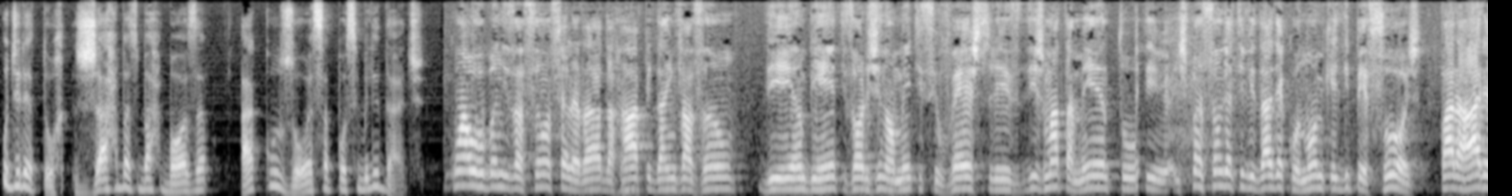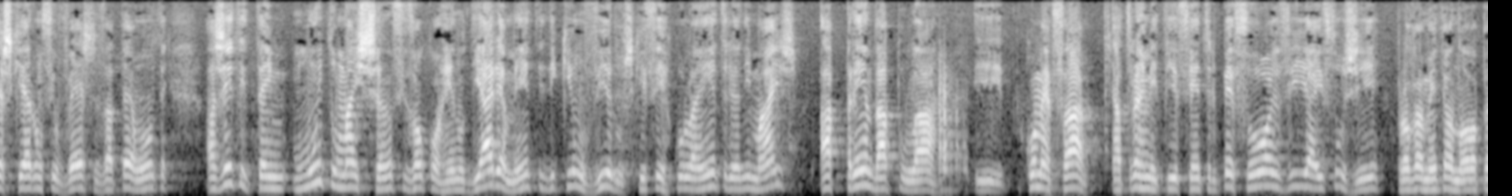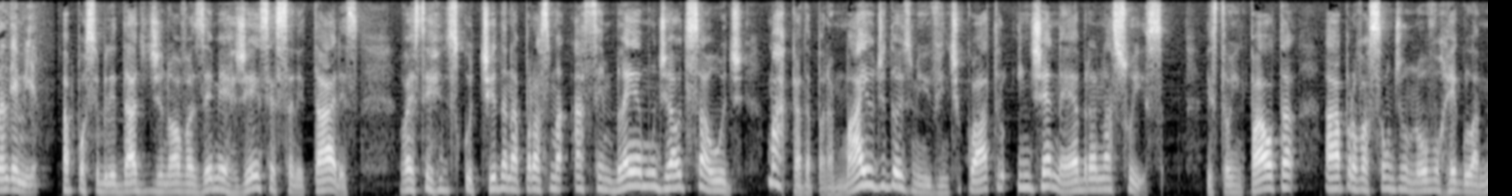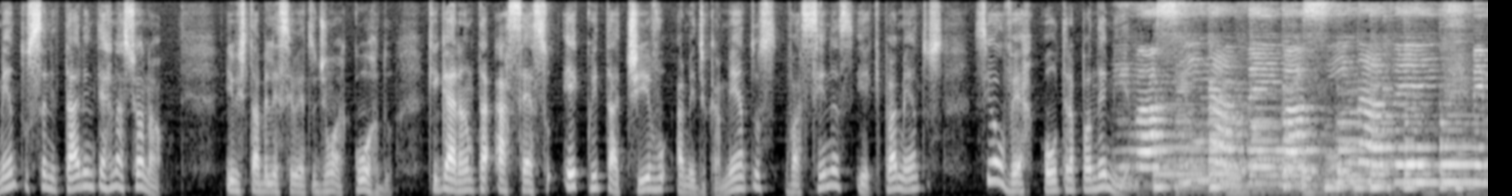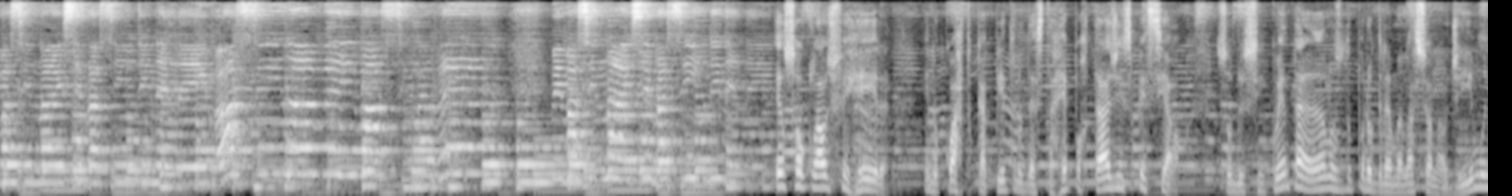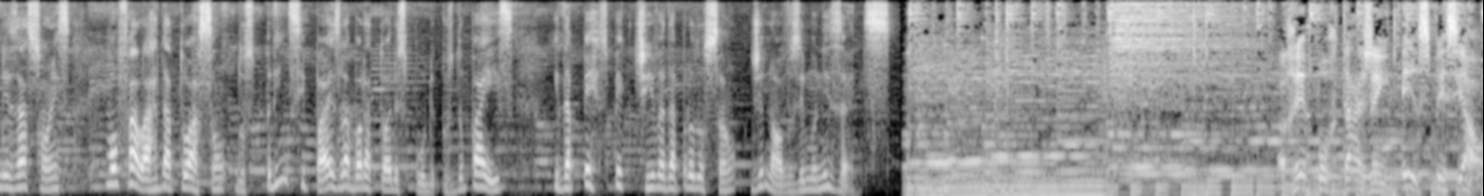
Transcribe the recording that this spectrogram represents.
o diretor Jarbas Barbosa acusou essa possibilidade. Com a urbanização acelerada, rápida, a invasão de ambientes originalmente silvestres, desmatamento, expansão de atividade econômica e de pessoas para áreas que eram silvestres até ontem, a gente tem muito mais chances ocorrendo diariamente de que um vírus que circula entre animais aprenda a pular e começar a transmitir-se entre pessoas e aí surgir provavelmente uma nova pandemia. A possibilidade de novas emergências sanitárias vai ser discutida na próxima Assembleia Mundial de Saúde, marcada para maio de 2024 em Genebra, na Suíça. Estão em pauta a aprovação de um novo regulamento sanitário internacional e o estabelecimento de um acordo que garanta acesso equitativo a medicamentos, vacinas e equipamentos se houver outra pandemia. Vacina, vem vem, vacinar esse bracinho de neném. Vacina, vem vacina, vem, vem vacinar esse bracinho de neném. Eu sou Cláudio Ferreira e no quarto capítulo desta reportagem especial sobre os 50 anos do Programa Nacional de Imunizações, vou falar da atuação dos principais laboratórios públicos do país e da perspectiva da produção de novos imunizantes. Reportagem especial.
